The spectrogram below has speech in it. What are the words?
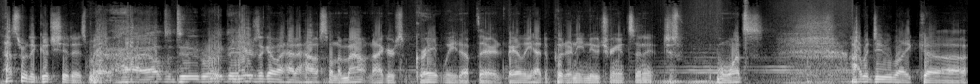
that's where the good shit is, That man. high altitude right there. Years ago, I had a house on the mountain. I grew some great weed up there. Barely had to put any nutrients in it. Just once, I would do like, uh,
